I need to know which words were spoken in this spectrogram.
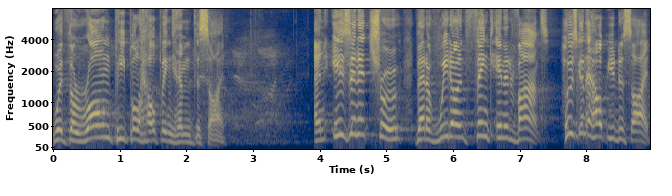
with the wrong people helping him decide. And isn't it true that if we don't think in advance, who's gonna help you decide?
